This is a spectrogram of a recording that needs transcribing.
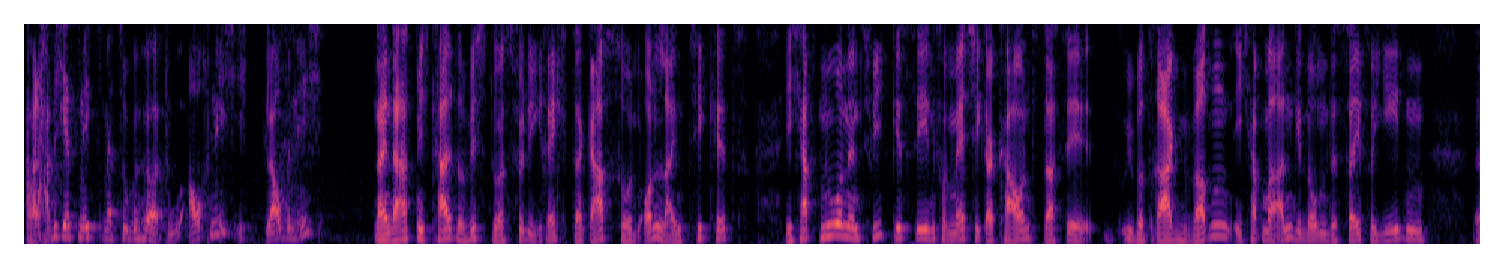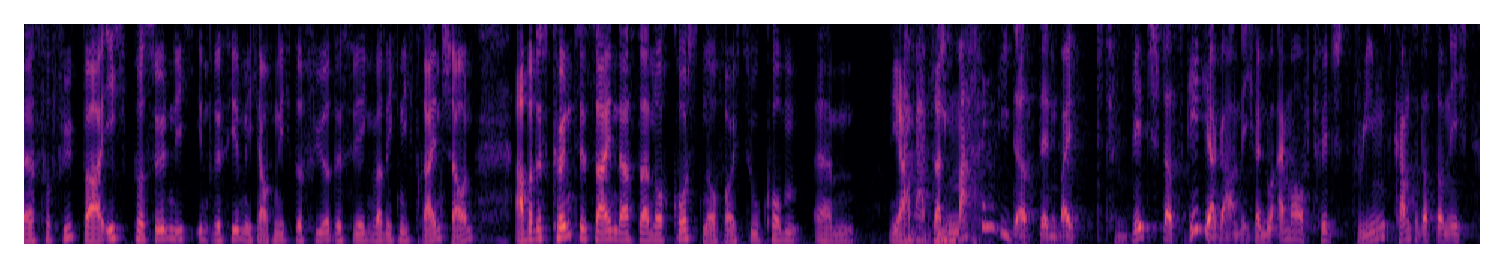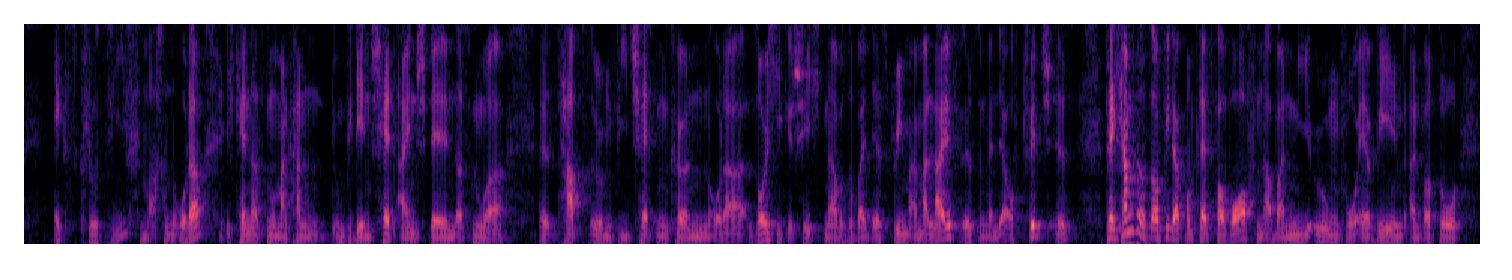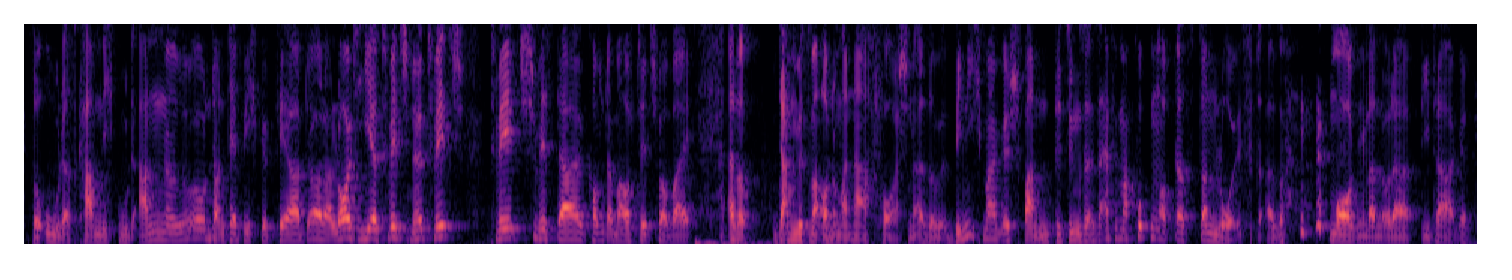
Aber da habe ich jetzt nichts mehr zu gehört. Du auch nicht? Ich glaube nicht. Nein, da hast mich kalt erwischt. Du hast völlig recht. Da gab es so ein Online-Ticket. Ich habe nur einen Tweet gesehen vom Magic Account, dass sie übertragen werden. Ich habe mal angenommen, das sei für jeden äh, verfügbar. Ich persönlich interessiere mich auch nicht dafür, deswegen werde ich nicht reinschauen. Aber das könnte sein, dass da noch Kosten auf euch zukommen. Ähm, ja, Aber wie machen die das denn bei Twitch? Das geht ja gar nicht. Wenn du einmal auf Twitch streamst, kannst du das doch nicht exklusiv machen, oder? Ich kenne das nur, man kann irgendwie den Chat einstellen, dass nur äh, Subs irgendwie chatten können oder solche Geschichten. Aber sobald der Stream einmal live ist und wenn der auf Twitch ist, vielleicht haben sie das auch wieder komplett verworfen, aber nie irgendwo erwähnt. Einfach so, so, uh, das kam nicht gut an, uh, unter den Teppich gekehrt. Ja, Leute, hier Twitch, ne? Twitch, Twitch, wisst ihr, kommt da mal auf Twitch vorbei. Also, da müssen wir auch nochmal nachforschen. Also, bin ich mal gespannt, beziehungsweise einfach mal gucken, ob das dann läuft. Also, morgen dann oder die Tage.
